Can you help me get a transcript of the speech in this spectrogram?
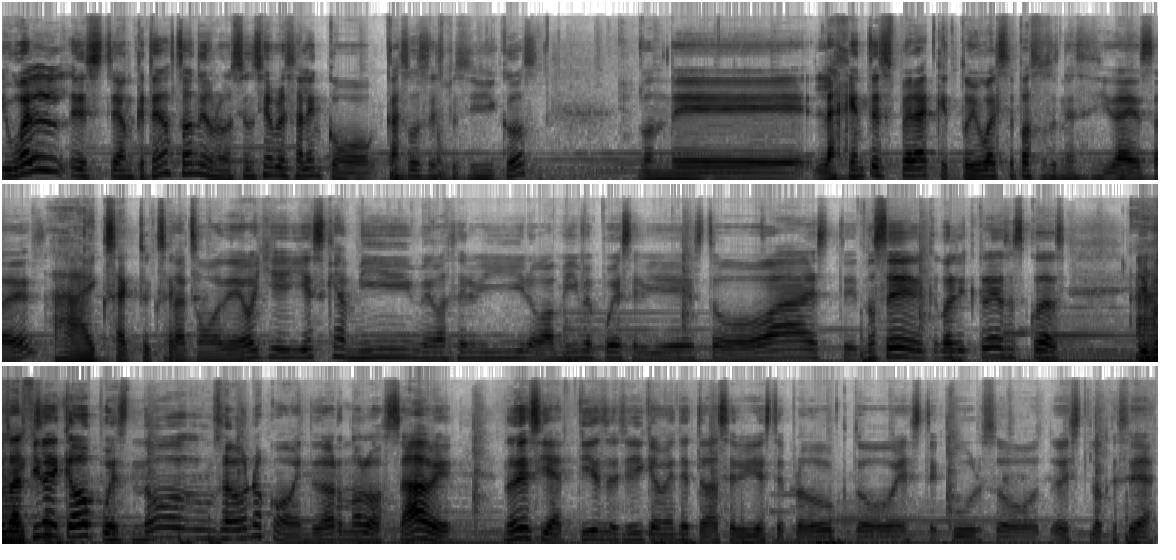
Igual, este, aunque tengas toda la información, siempre salen como casos específicos donde la gente espera que tú igual sepas sus necesidades, ¿sabes? Ah, exacto, exacto. O sea, como de, oye, y es que a mí me va a servir, o a mí me puede servir esto, o ah, este, no sé, cualquiera de esas cosas. Y pues ah, al fin y al cabo, pues no, o sea, uno como vendedor no lo sabe. No sé si a ti específicamente te va a servir este producto, o este curso, o es lo que sea.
